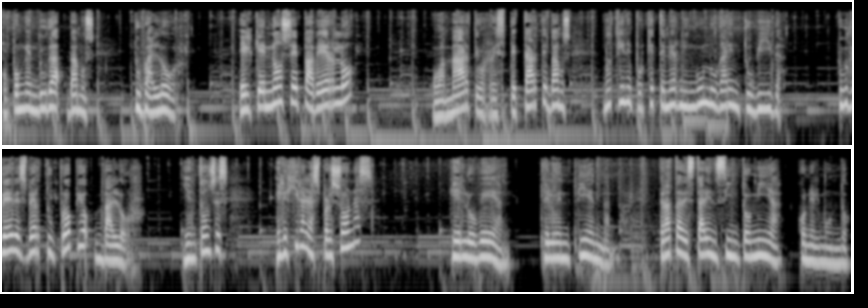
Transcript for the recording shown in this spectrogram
o ponga en duda, vamos, tu valor. El que no sepa verlo, o amarte o respetarte, vamos, no tiene por qué tener ningún lugar en tu vida. Tú debes ver tu propio valor. Y entonces, elegir a las personas que lo vean, que lo entiendan. Trata de estar en sintonía con el mundo.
